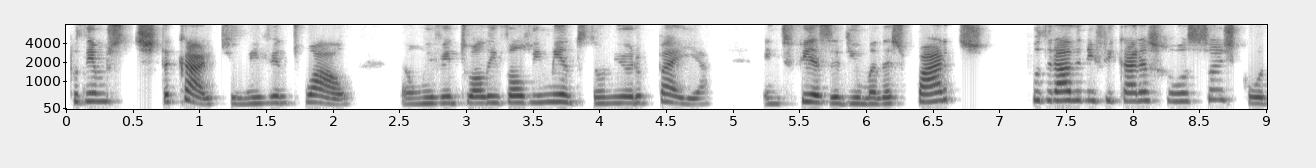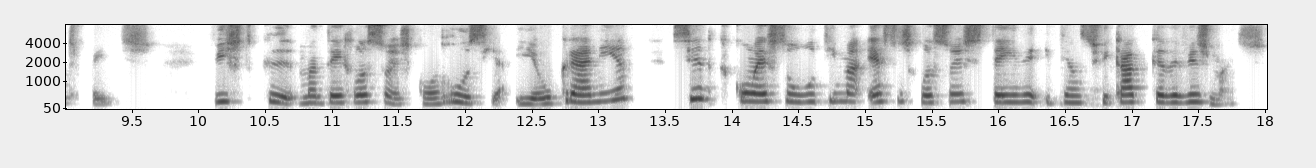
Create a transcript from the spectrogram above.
Podemos destacar que uma eventual, um eventual envolvimento da União Europeia em defesa de uma das partes poderá danificar as relações com outro país, visto que mantém relações com a Rússia e a Ucrânia sendo que com esta última estas relações se têm intensificado cada vez mais.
